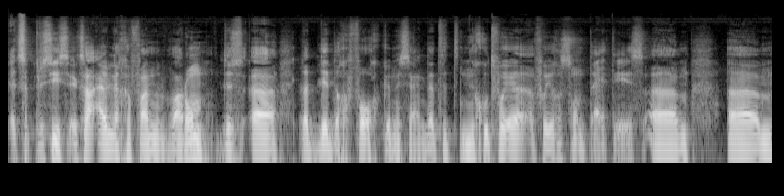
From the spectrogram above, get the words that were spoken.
ik zou... Precies, ik zou uitleggen van waarom. Dus eh, dat dit de gevolgen kunnen zijn. Dat het niet goed voor je, voor je gezondheid is. Ehm, ehm,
